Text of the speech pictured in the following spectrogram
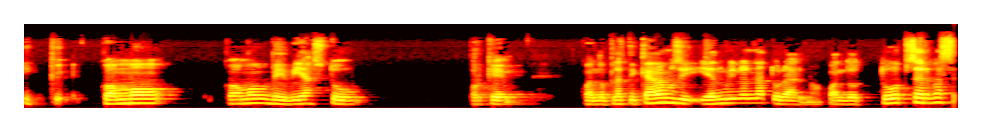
¿Y cómo, cómo vivías tú? Porque cuando platicábamos, y, es muy no natural, ¿no? Cuando tú observas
